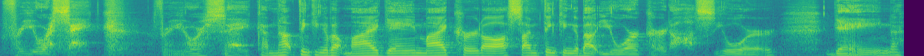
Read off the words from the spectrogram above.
for your sake. For your sake. I'm not thinking about my gain, my kerdos. I'm thinking about your kerdos, your gain. And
